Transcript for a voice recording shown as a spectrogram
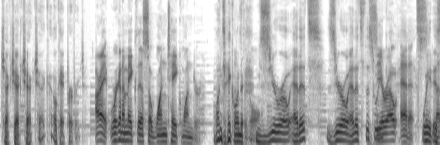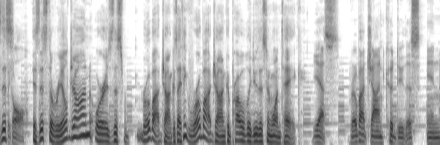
Check, check, check, check. Okay, perfect. All right, we're gonna make this a one-take wonder. One take wonder. Zero edits. Zero edits this Zero week. Zero edits. Wait, is That's this the goal? is this the real John or is this Robot John? Because I think Robot John could probably do this in one take. Yes, Robot John could do this in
